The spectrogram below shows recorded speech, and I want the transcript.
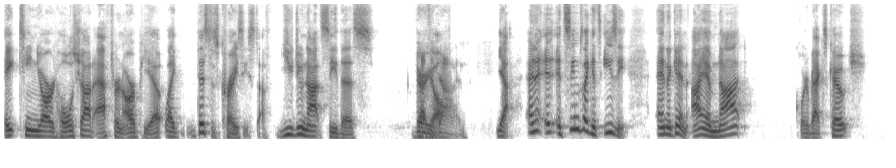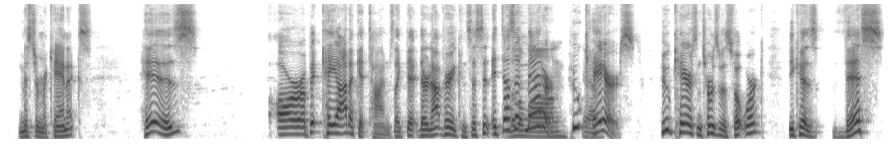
18 yard hole shot after an RPO. Like this is crazy stuff. You do not see this very often. Dime. Yeah, and it, it seems like it's easy. And again, I am not quarterbacks coach, Mr. Mechanics. His are a bit chaotic at times. Like they're, they're not very consistent. It doesn't matter. Long. Who yeah. cares? Who cares in terms of his footwork? Because this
